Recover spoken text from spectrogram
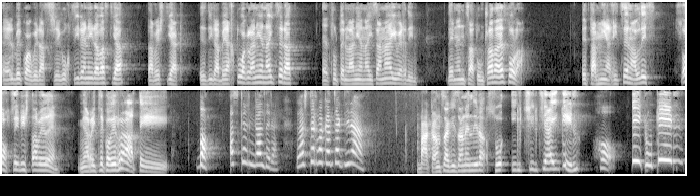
helbekoak beraz segur ziren irabaztia, eta bestiak ez dira behartuak lanian aitzerat, ez zuten lanian aizan nahi berdin, denentzat untsa da ez dola. Eta miagitzen aldiz, zortzi lista beden, miarritzeko irrati. Bo, azken galderak, laster bakantzak dira. Bakantzak izanen dira zu iltsiltzia ikin. Ho. Titutin!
